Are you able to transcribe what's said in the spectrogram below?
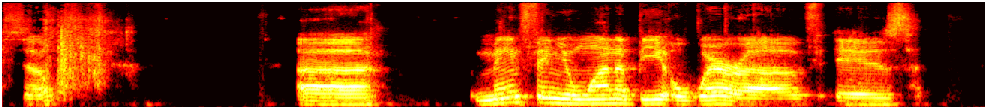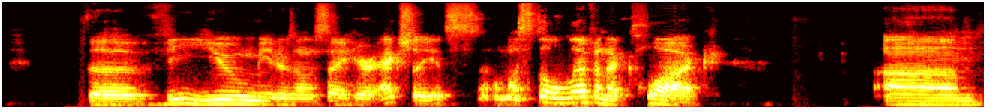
So uh, main thing you'll want to be aware of is the VU meters on the site here. Actually, it's almost 11 o'clock. Um,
